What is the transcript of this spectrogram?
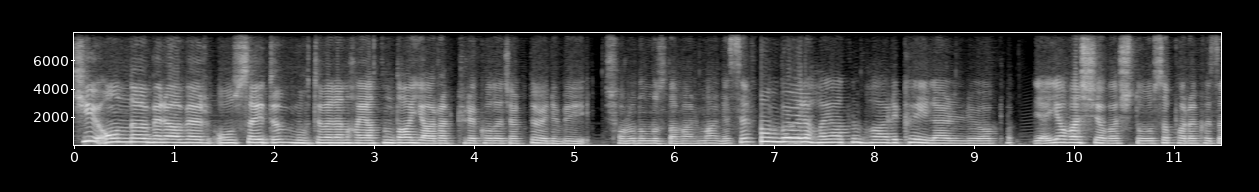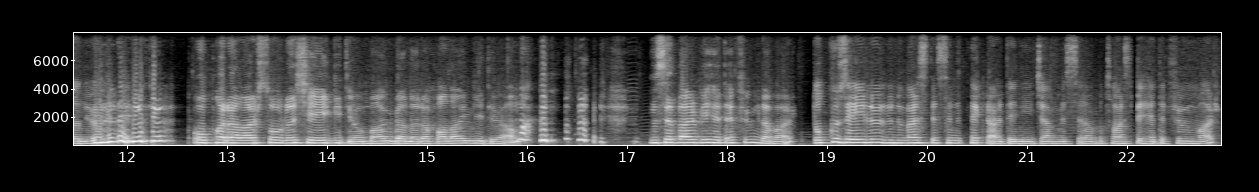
Ki onunla beraber olsaydım muhtemelen hayatım daha yarrak kürek olacaktı. Öyle bir sorunumuz da var maalesef. Ama böyle hayatım harika ilerliyor. Ya yavaş yavaş da olsa para kazanıyor. o paralar sonra şeye gidiyor, mangalara falan gidiyor ama bu sefer bir hedefim de var. 9 Eylül Üniversitesi'ni tekrar deneyeceğim mesela. Bu tarz bir hedefim var.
